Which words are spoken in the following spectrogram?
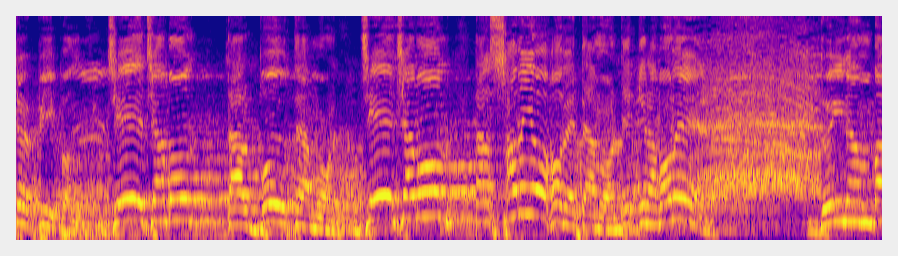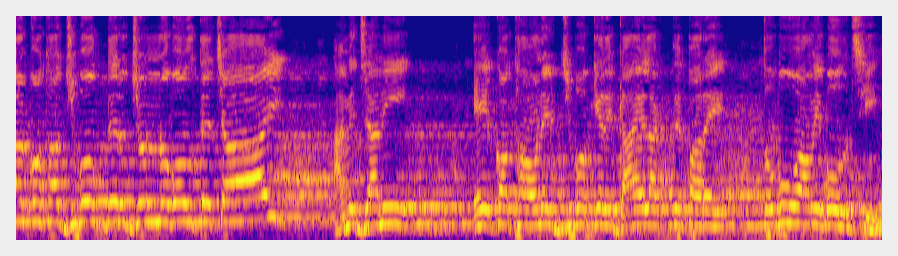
bad people যে যেমন তার বউ তেমন। যে যেমন তার স্বামীও হবে তেমন। ঠিক কিনা বলেন? দুই নাম্বার কথা যুবকদের জন্য বলতে চাই, আমি জানি এ কথা অনেক যুবকের গায়ে লাগতে পারে, তবুও আমি বলছি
